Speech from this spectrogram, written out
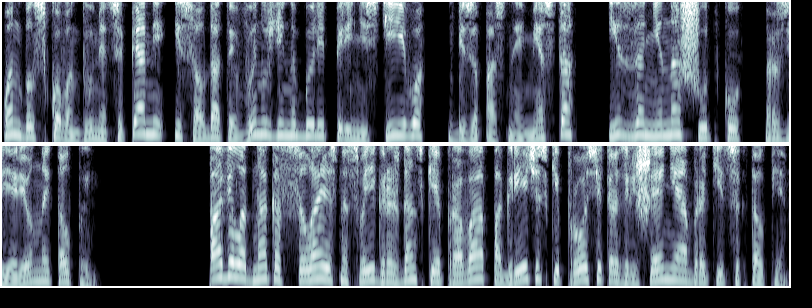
Он был скован двумя цепями, и солдаты вынуждены были перенести его в безопасное место, из-за не на шутку разъяренной толпы. Павел, однако, ссылаясь на свои гражданские права, по-гречески просит разрешения обратиться к толпе.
